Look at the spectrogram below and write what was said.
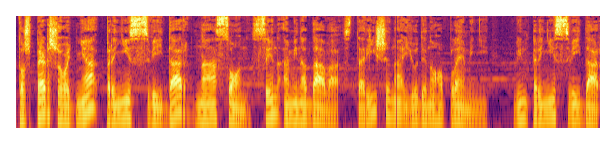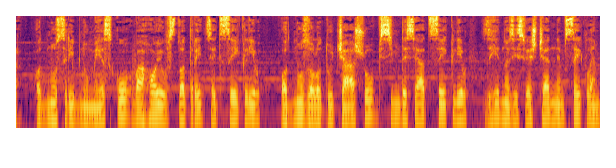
Тож першого дня приніс свій дар Наасон, син Амінадава, старішина юдиного племені. Він приніс свій дар одну срібну миску вагою в 130 сиклів, одну золоту чашу в 70 сиклів згідно зі священним сиклем.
